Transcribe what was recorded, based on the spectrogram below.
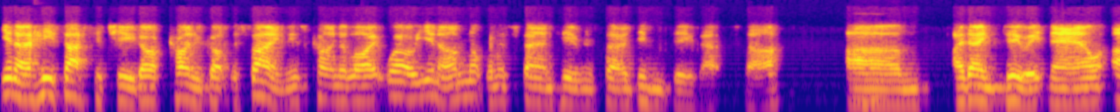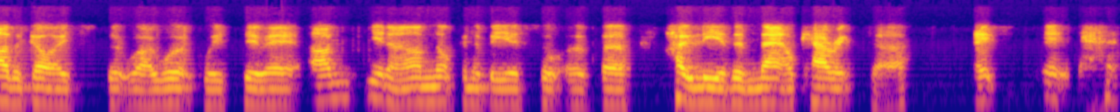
You know, his attitude, I've kind of got the same. It's kind of like, well, you know, I'm not going to stand here and say I didn't do that stuff. Um, I don't do it now. Other guys that I work with do it. I'm, you know, I'm not going to be a sort of uh, holier than thou character. It's, it,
